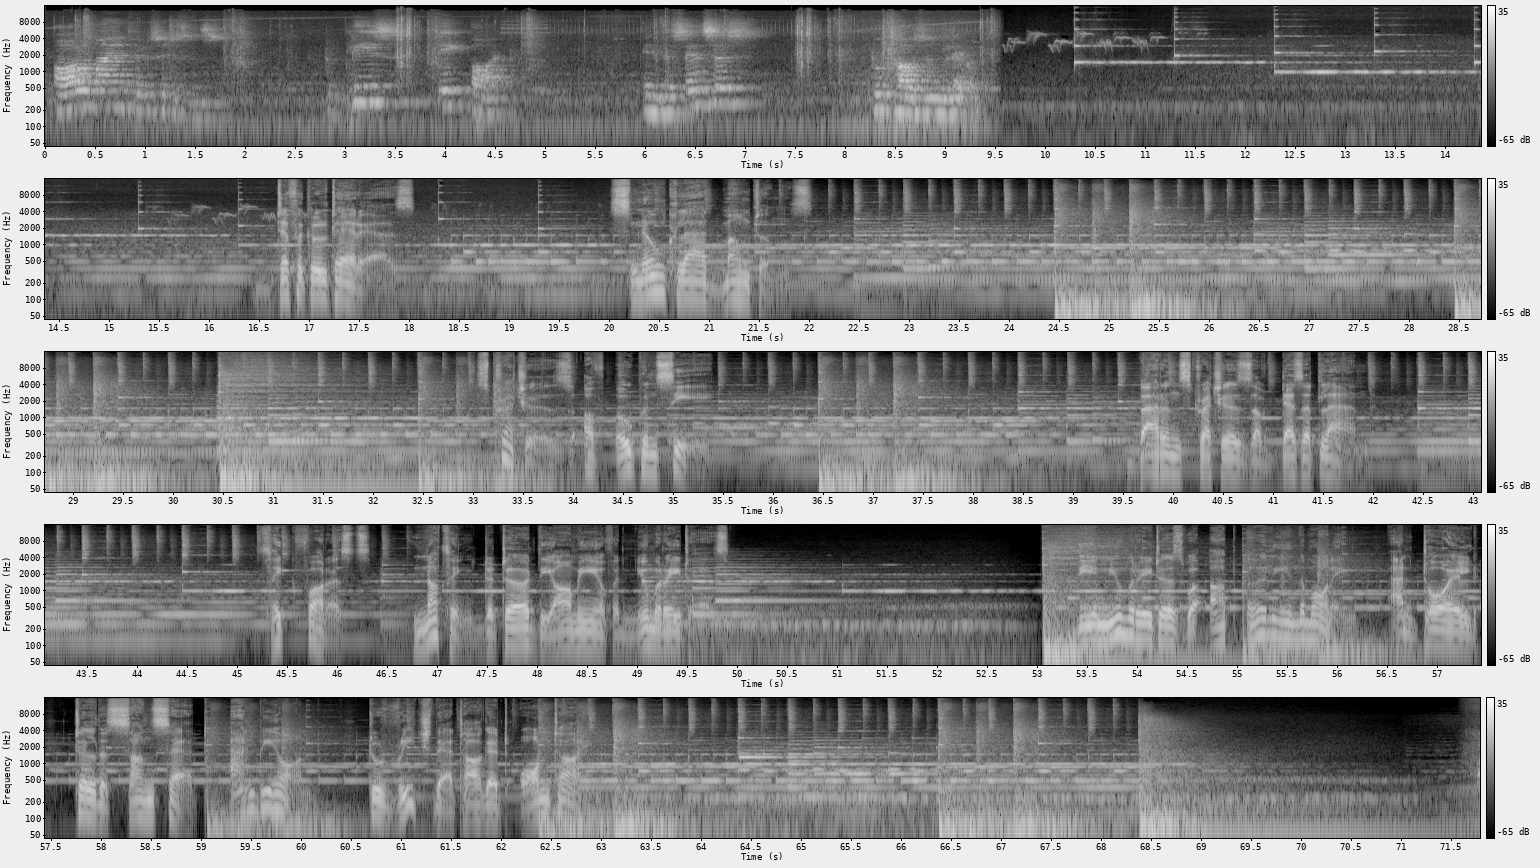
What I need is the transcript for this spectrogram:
all my fellow citizens to please take part in the census 2011. Difficult areas, snow-clad mountains, stretches of open sea, barren stretches of desert land, thick forests, nothing deterred the army of enumerators. The enumerators were up early in the morning and toiled till the sun set and beyond to reach their target on time.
